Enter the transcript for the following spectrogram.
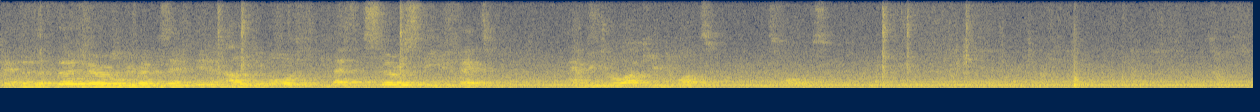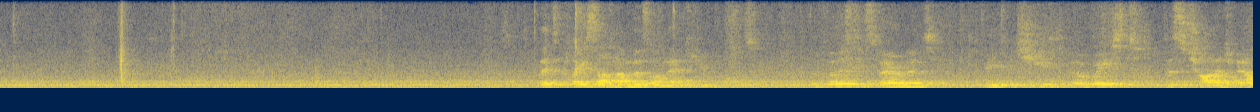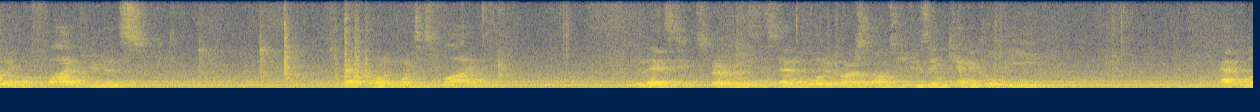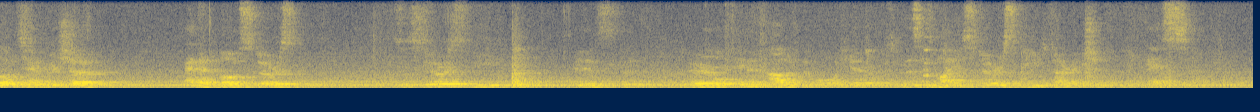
Okay, and then the third variable we represent in and out of the board, that's the stir speed effect, and we draw our cube plot as follows. Let's place our numbers on that first experiment, we achieved a waste discharge value of 5 units. So that corner point is 5. The next experiment, the standard order, corresponds to using chemical B at low temperature and at low stir speed. So stir speed is the variable in and out of the board here. So this is my stir speed direction, S.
